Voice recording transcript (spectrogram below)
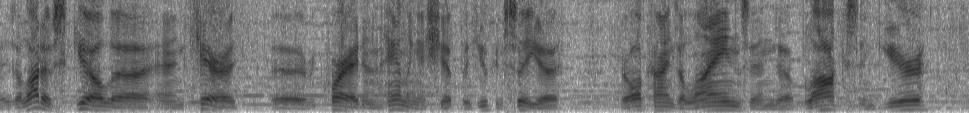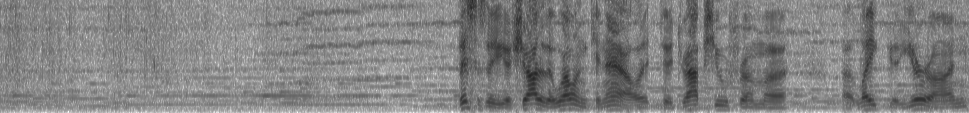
there's a lot of skill uh, and care uh, required in handling a ship. As you can see, uh, there are all kinds of lines and uh, blocks and gear. This is a, shot of the Welland Canal. It uh, drops you from uh, uh, Lake Huron,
